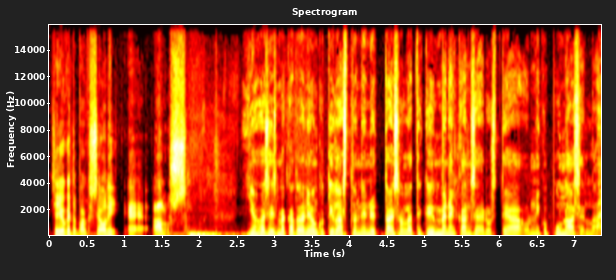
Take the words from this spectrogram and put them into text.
se joka tapauksessa oli äh, alussa. Joo, siis mä katsoin jonkun tilaston, niin nyt taisi olla, että kymmenen kansanedustajaa on niin punaisella,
